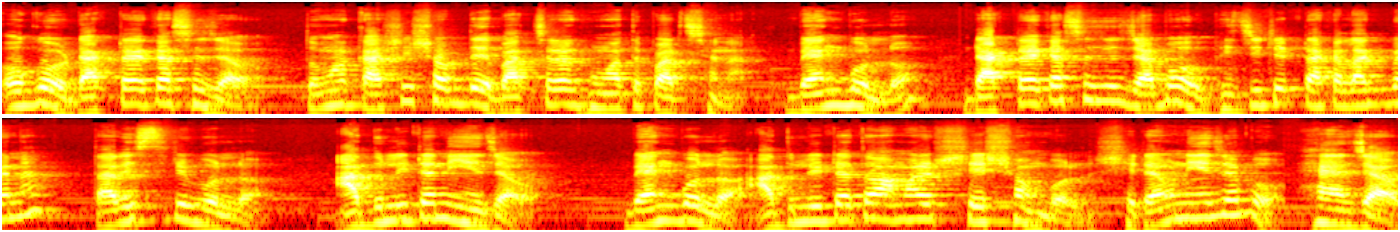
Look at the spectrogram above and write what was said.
ওগো ডাক্তারের কাছে যাও। তোমার কাশির শব্দে বাচ্চারা ঘুমাতে পারছে না। ব্যাং বলল ডাক্তারের কাছে যে যাব, ভিজিটের টাকা লাগবে না? তার স্ত্রী বলল আদুলিটা নিয়ে যাও। ব্যাং বলল আদুলিটা তো আমার শেষ সম্বল, সেটাও নিয়ে যাব? হ্যাঁ যাও।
